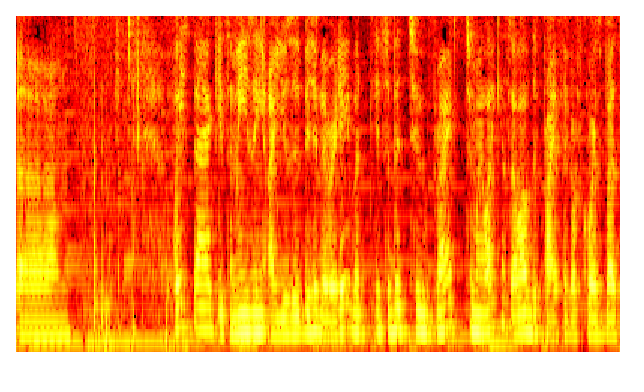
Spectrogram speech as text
um, waist bag. It's amazing. I use it basically every day, but it's a bit too bright to my likings. I love the Pride flag, of course, but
